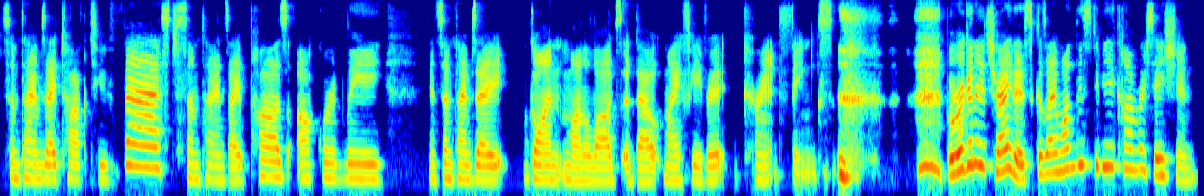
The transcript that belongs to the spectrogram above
Sometimes I talk too fast. Sometimes I pause awkwardly. And sometimes I go on monologues about my favorite current things. but we're going to try this because I want this to be a conversation.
